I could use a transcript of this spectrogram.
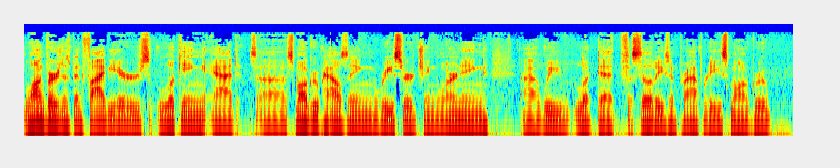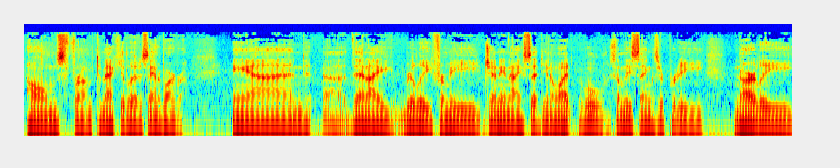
long version has been five years looking at uh, small group housing, researching, learning. Uh, we looked at facilities and properties, small group homes from Temecula to Santa Barbara. And uh, then I really, for me, Jenny and I said, you know what? Ooh, some of these things are pretty gnarly,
